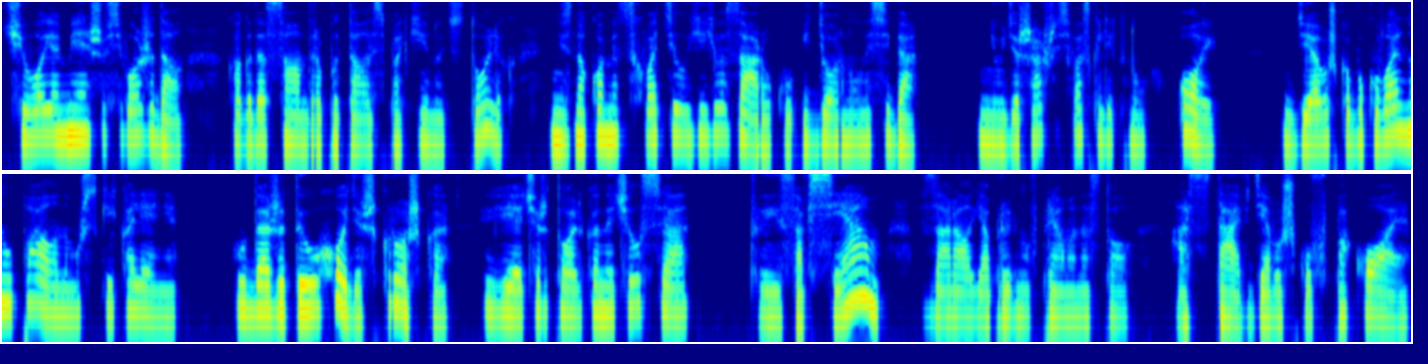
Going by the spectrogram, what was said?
чего я меньше всего ожидал — когда Сандра пыталась покинуть столик, незнакомец схватил ее за руку и дернул на себя. Не удержавшись, воскликнул «Ой!». Девушка буквально упала на мужские колени. «Куда же ты уходишь, крошка? Вечер только начался». «Ты совсем?» — заорал я, прыгнув прямо на стол. «Оставь девушку в покое!»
